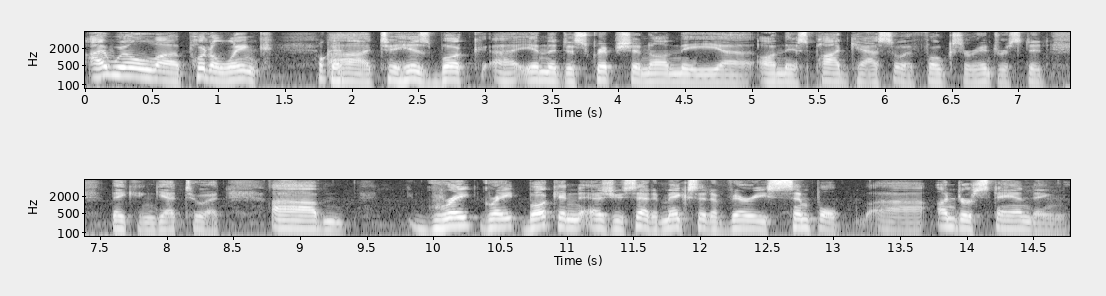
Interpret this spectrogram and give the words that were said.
I will uh, put a link Okay. uh, to his book uh, in the description on the uh, on this podcast, so if folks are interested, they can get to it. Um, great, great book, and as you said, it makes it a very simple uh, understanding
